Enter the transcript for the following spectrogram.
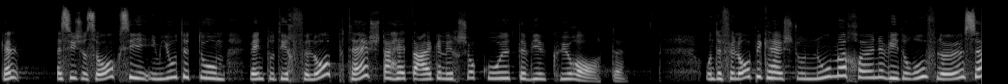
gell? Es ist ja so gewesen, im Judentum, wenn du dich verlobt hast, da hat eigentlich schon gegolten wie geheiratet. Und eine Verlobung hast du nur können wieder auflösen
